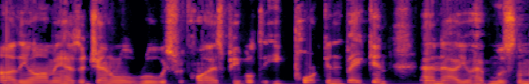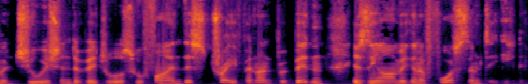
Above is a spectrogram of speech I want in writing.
uh, the Army has a general rule which requires people to eat pork and bacon. And now you have Muslim or Jewish individuals who find this trafe and unforbidden. Is the Army going to force them to eat it?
